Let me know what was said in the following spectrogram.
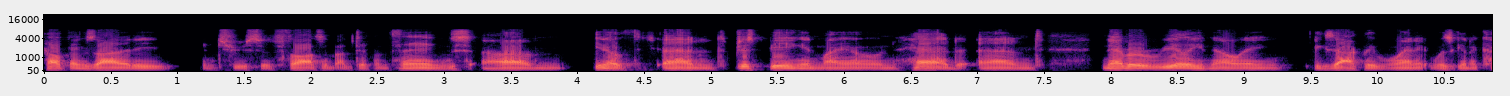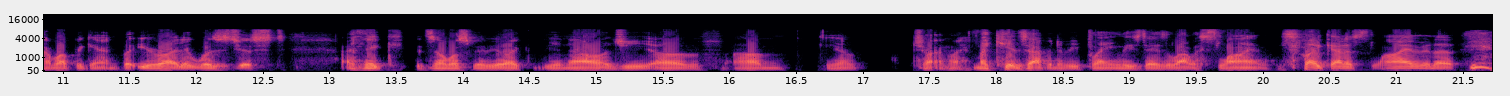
health anxiety intrusive thoughts about different things, um, you know, and just being in my own head and never really knowing exactly when it was going to come up again. But you're right; it was just. I think it's almost maybe like the analogy of, um, you know, try, my, my kids happen to be playing these days a lot with slime. So I got a slime in a, yeah.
